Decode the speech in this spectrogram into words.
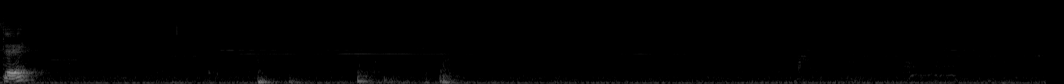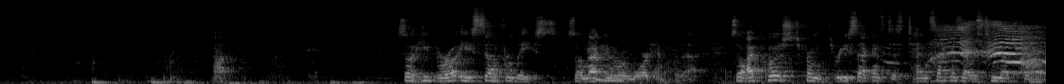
Stay. Up. So he bro- he's self-released. So I'm not going to mm-hmm. reward him for that. So I pushed from three seconds to 10 seconds. That was too much for him.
